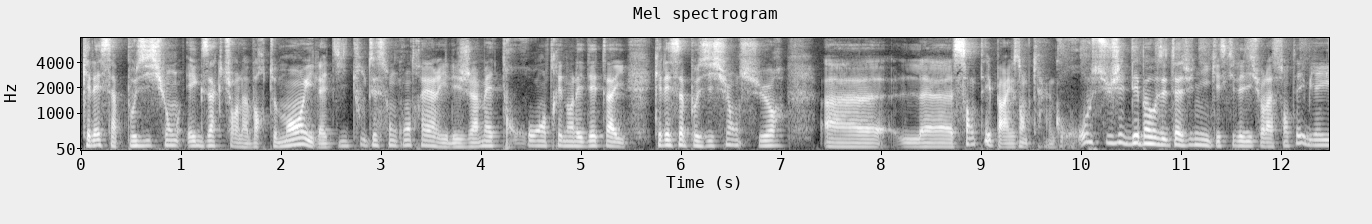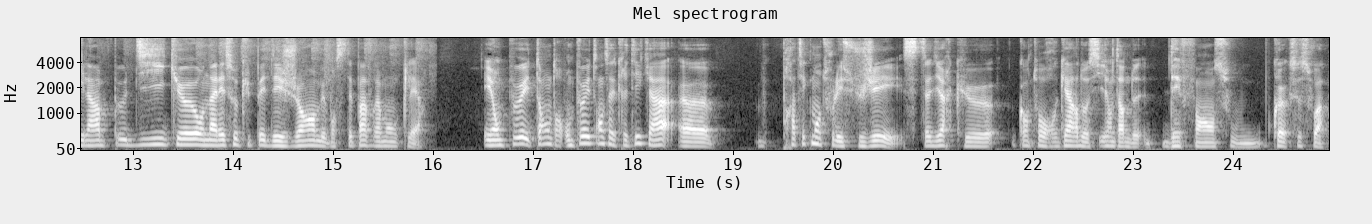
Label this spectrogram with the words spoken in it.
quelle est sa position exacte sur l'avortement? Il a dit tout est son contraire, il n'est jamais trop entré dans les détails. Quelle est sa position sur euh, la santé, par exemple, qui est un gros sujet de débat aux États-Unis Qu'est-ce qu'il a dit sur la santé? Eh bien, il a un peu dit qu'on allait s'occuper des gens, mais bon, c'était pas vraiment clair. Et on peut étendre, on peut étendre cette critique à pratiquement tous les sujets. C'est-à-dire que quand on regarde aussi en termes de défense ou quoi que ce soit,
